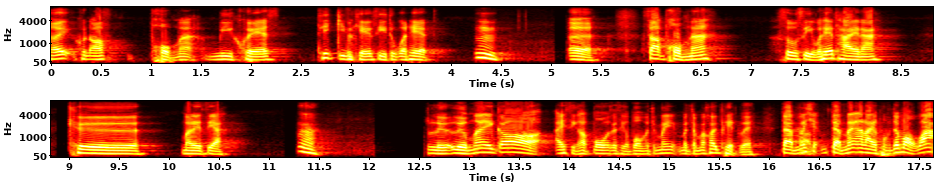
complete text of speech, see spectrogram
เฮ้ย คุณออฟ ผมอะมี quest ที่กิน KFC ทุกประเทศ อืม เออสำหรับผมนะ สู่สี่ประเทศไทยนะ คือมาเลเซียอะ หรือหรือไม่ก็ไอสิงคโปร์แต่สิงคโปร์มันจะไม่มันจะไม่ค่อยเผ็ดเว้ยแต่ไม่ใช่แต่ไม่อะไรผมจะบอกว่า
